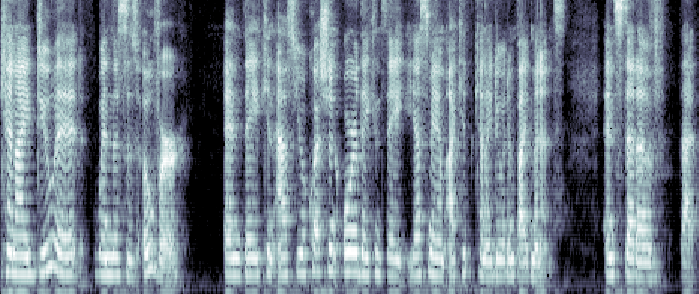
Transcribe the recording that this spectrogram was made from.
Can I do it when this is over? And they can ask you a question or they can say, "Yes, ma'am, I can can I do it in 5 minutes?" instead of that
